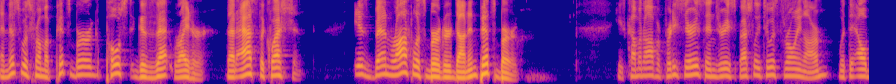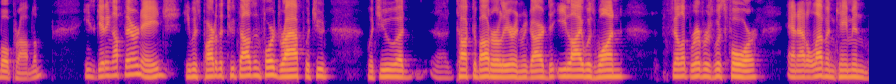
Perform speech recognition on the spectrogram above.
and this was from a Pittsburgh Post Gazette writer that asked the question Is Ben Roethlisberger done in Pittsburgh? He's coming off a pretty serious injury, especially to his throwing arm with the elbow problem. He's getting up there in age. He was part of the 2004 draft, which you which you had uh, talked about earlier in regard to Eli was one, Philip Rivers was four, and at 11 came in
